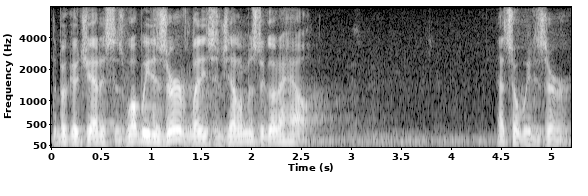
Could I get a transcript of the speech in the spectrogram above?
the book of Genesis. What we deserve, ladies and gentlemen, is to go to hell. That's what we deserve.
